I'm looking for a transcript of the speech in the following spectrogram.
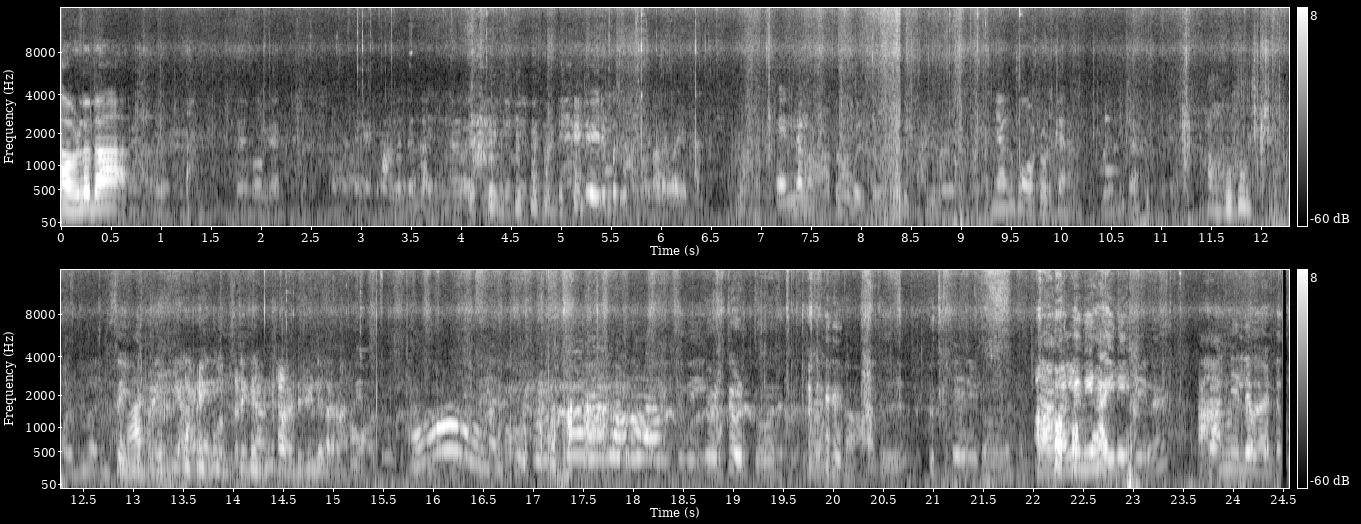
അവളിതാ എന്നെ മാത്രം വിളിച്ചു ഞങ്ങൾക്ക് ഫോട്ടോ എടുക്കാനാണ്. നീ ഹൈലൈറ്റ് വേണ്ടത്?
